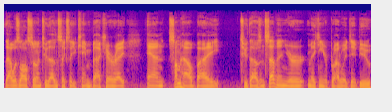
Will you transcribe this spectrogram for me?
that was also in 2006 that you came back here, right? And somehow by 2007, you're making your Broadway debut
